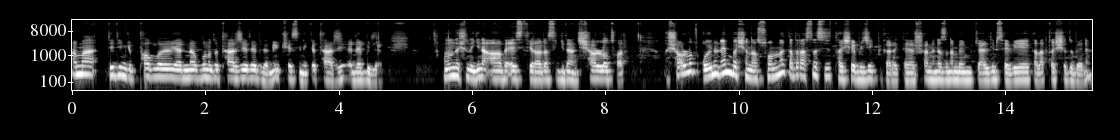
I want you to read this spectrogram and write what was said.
Ama dediğim gibi Pablo'yu yerine bunu da tercih edebilir miyim? Kesinlikle tercih edebilirim. Onun dışında yine A ve S tier arası giden Charlotte var. Charlotte oyunun en başından sonuna kadar aslında sizi taşıyabilecek bir karakter. Yani şu an en azından benim geldiğim seviyeye kadar taşıdı beni.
